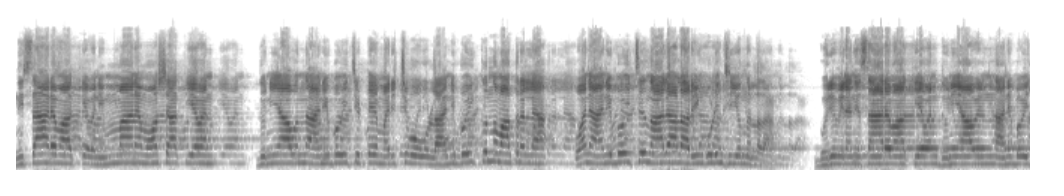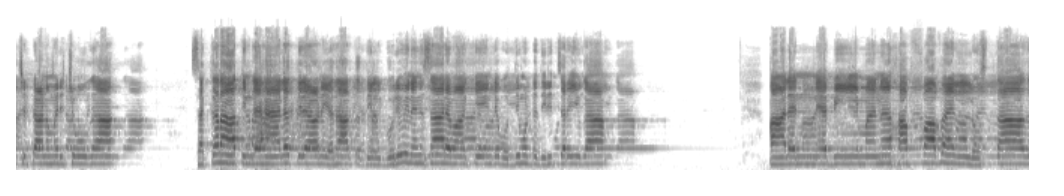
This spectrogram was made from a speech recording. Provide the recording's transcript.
നിസാരമാക്കിയവൻ ഇമ്മാനെ മോശാക്കിയവൻ ദുനിയാവെന്ന് അനുഭവിച്ചിട്ടേ മരിച്ചു പോകുള്ളൂ അനുഭവിക്കുന്നു മാത്രല്ല ഓൻ അനുഭവിച്ച് നാലാൾ അറിയും കൂടിയും ചെയ്യുന്നുള്ളതാണ് ഗുരുവിനെ നിസാരമാക്കിയവൻ ദുനിയാവിൽ നിന്ന് അനുഭവിച്ചിട്ടാണ് മരിച്ചു പോകുക സക്കറാത്തിന്റെ ഹാലത്തിലാണ് യഥാർത്ഥത്തിൽ ഗുരുവിനെ നിസാരമാക്കിയതിന്റെ ബുദ്ധിമുട്ട് തിരിച്ചറിയുക قال النبي من خفف الأستاذ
